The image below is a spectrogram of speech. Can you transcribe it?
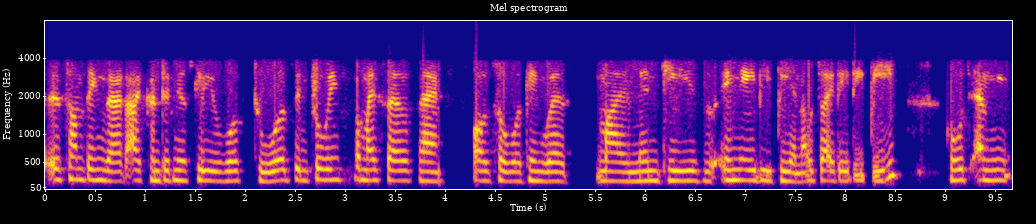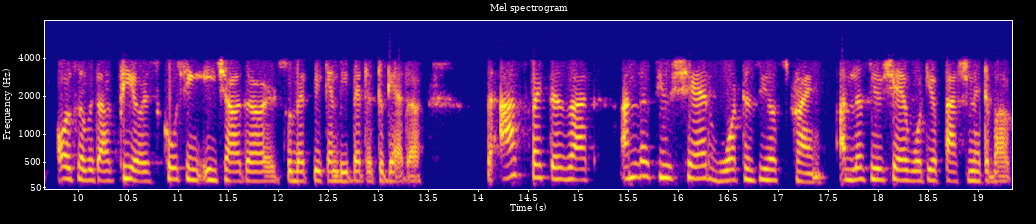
is something that I continuously work towards improving for myself and also working with my mentees in ADP and outside ADP, coach, and also with our peers, coaching each other so that we can be better together. The aspect is that unless you share what is your strength, unless you share what you're passionate about,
